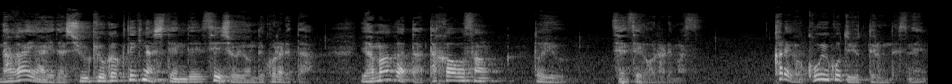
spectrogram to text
長い間宗教学的な視点で聖書を読んでこられた山形隆夫さんという先生がおられます。彼がこういうことを言ってるんですね。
